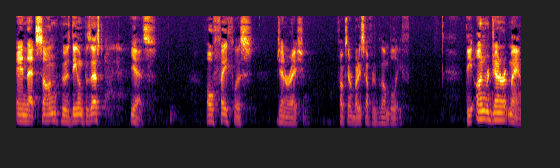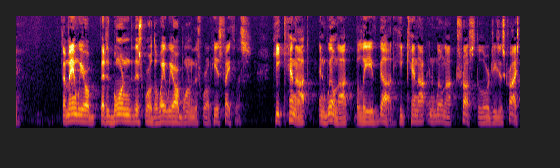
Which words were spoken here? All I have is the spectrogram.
and that son who is demon possessed? Yes. Oh, faithless generation. Folks, everybody suffers with unbelief. The unregenerate man the man we are, that is born into this world, the way we are born into this world, he is faithless. He cannot and will not believe God. He cannot and will not trust the Lord Jesus Christ.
